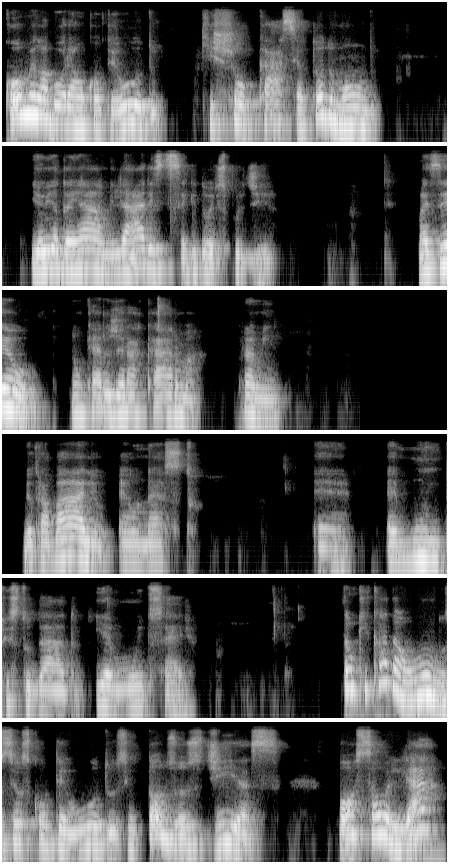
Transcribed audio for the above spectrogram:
como elaborar um conteúdo que chocasse a todo mundo e eu ia ganhar milhares de seguidores por dia. Mas eu não quero gerar karma para mim. Meu trabalho é honesto, é, é muito estudado e é muito sério. Então, que cada um nos seus conteúdos, em todos os dias, possa olhar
